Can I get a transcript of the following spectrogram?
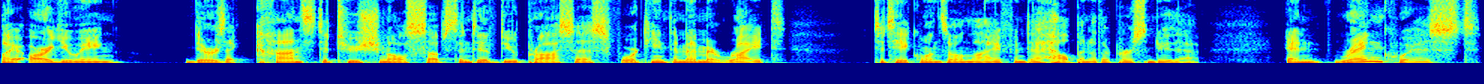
by arguing there's a constitutional substantive due process, 14th Amendment right to take one's own life and to help another person do that. And Rehnquist,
